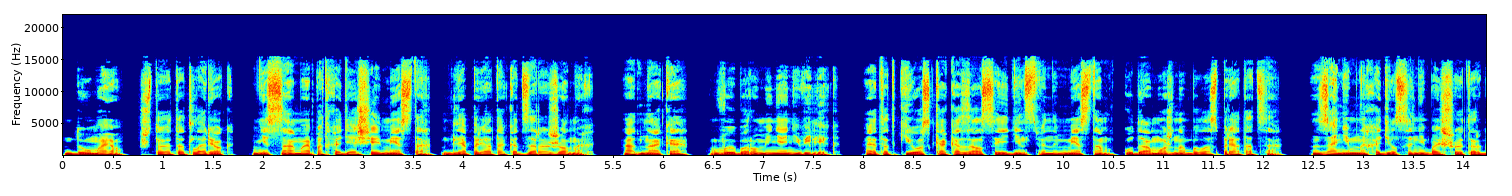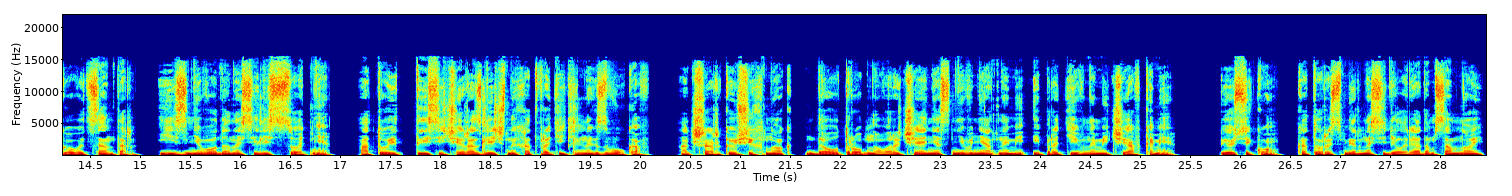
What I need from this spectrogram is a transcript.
Думаю, что этот ларек не самое подходящее место для пряток от зараженных. Однако выбор у меня невелик. Этот киоск оказался единственным местом, куда можно было спрятаться. За ним находился небольшой торговый центр, и из него доносились сотни, а то и тысячи различных отвратительных звуков. От шаркающих ног до утробного рычания с невнятными и противными чавками. Песику, который смирно сидел рядом со мной,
